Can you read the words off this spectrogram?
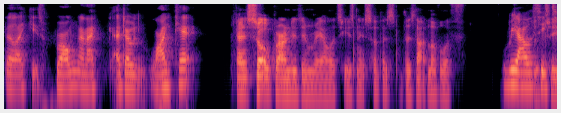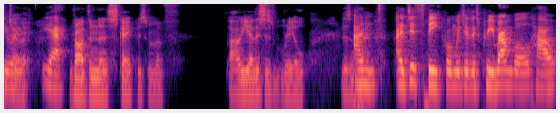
feel like it's wrong and I, I don't like it. And it's sort of grounded in reality, isn't it? So there's there's that level of Reality to, to it. it. Yeah. rather than an escapism of, oh yeah, this isn't real. It. And I did speak when we did this pre ramble how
